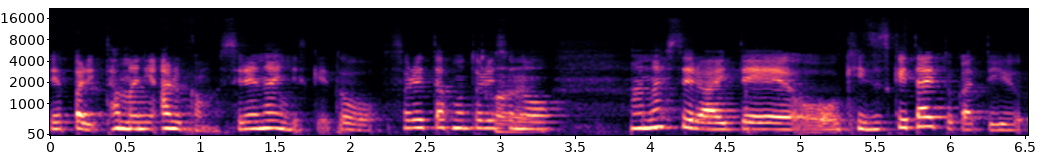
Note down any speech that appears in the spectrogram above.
やっぱりたまにあるかもしれないんですけどそれって本当にその、話してる相手を傷つけたいとかっていう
